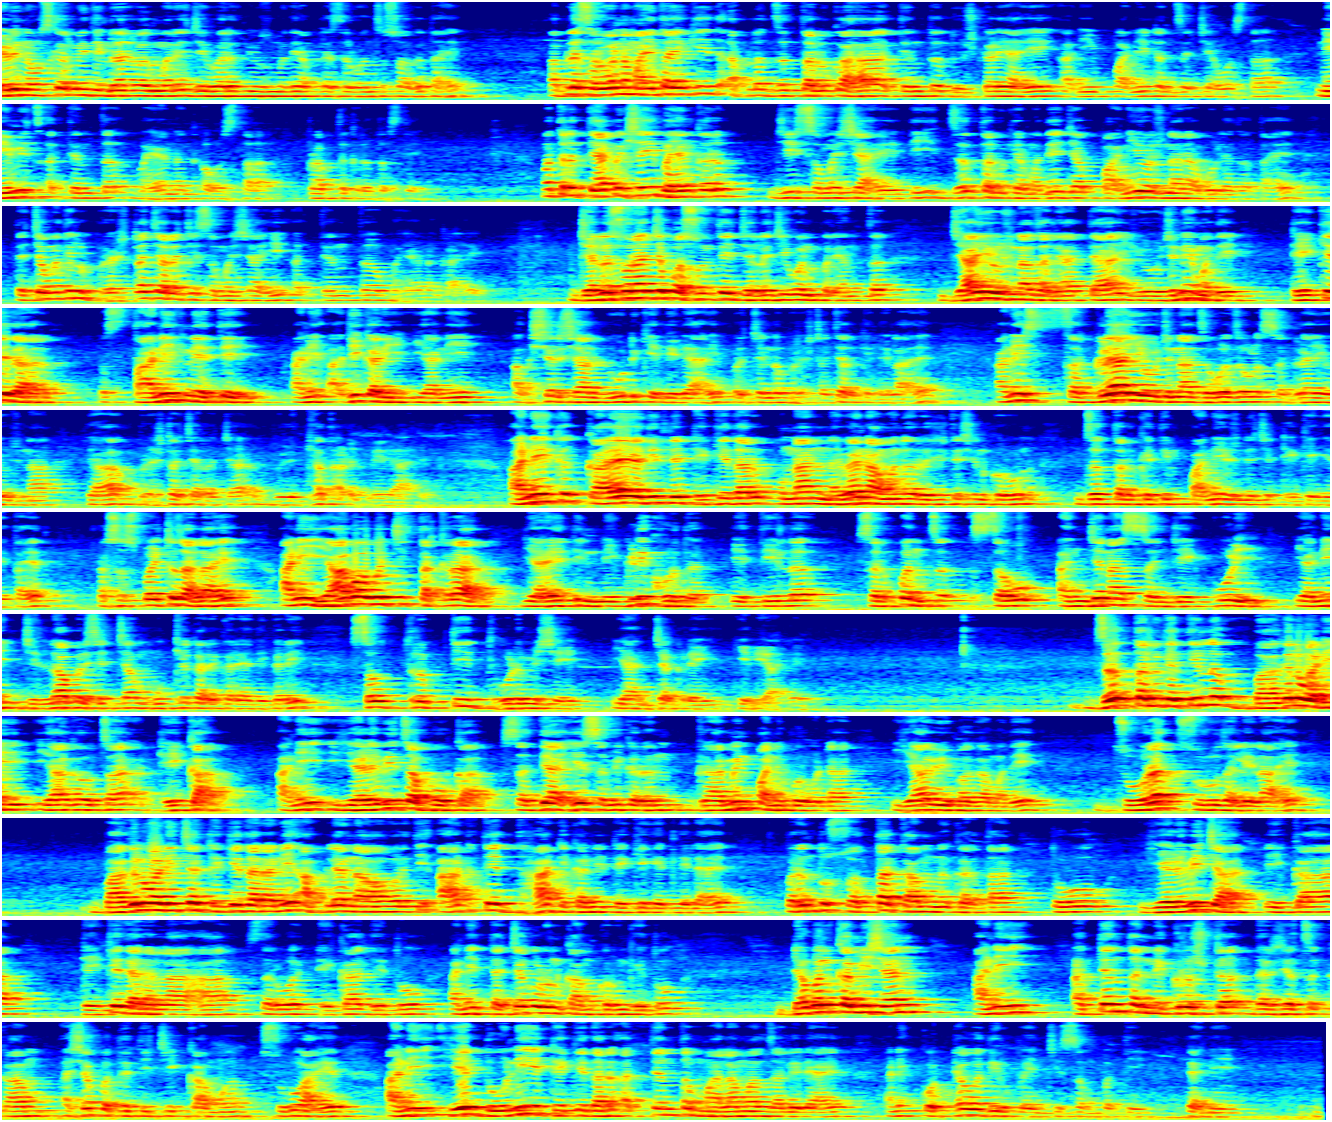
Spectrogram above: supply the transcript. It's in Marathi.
मंडळी नमस्कार. मी दिनराज वाघमारे जय भारत न्यूजमध्ये आपल्या सर्वांचं स्वागत आहे. आपल्या सर्वांना माहीत आहे की आपला जत तालुका हा अत्यंत दुष्काळी आहे आणि पाणी टंचाईची अवस्था नेहमीच अत्यंत भयानक अवस्था प्राप्त करत असते. मात्र त्यापेक्षाही भयंकर जी समस्या आहे ती जत तालुक्यामध्ये ज्या पाणी योजना राबवल्या जात आहेत त्याच्यामधील भ्रष्टाचाराची समस्या ही अत्यंत भयानक आहे. जलस्वराज्यपासून ते जलजीवनपर्यंत ज्या योजना झाल्या त्या योजनेमध्ये ठेकेदार स्थानिक नेते आणि अधिकारी यांनी अक्षरशः लूट केलेली आहे प्रचंड भ्रष्टाचार केलेला आहे. आणि सगळ्या योजना जवळजवळ सगळ्या योजना त्या भ्रष्टाचाराच्या विळख्यात अडकलेल्या आहेत. अनेक काळ्या यादीतले ठेकेदार पुन्हा नव्या नावानं रजिस्ट्रेशन करून जत तालुक्यातील पाणी योजनेचे ठेके घेत आहेत. असं स्पष्ट झालं आहे. आणि याबाबतची तक्रार जी आहे ती निगडी खुर्द येथील सरपंच सौ अंजना संजय कोळी यांनी जिल्हा परिषदच्या मुख्य कार्यकारी अधिकारी सौ तृप्ती धोडमिशे यांच्याकडे केली आहे. जत तालुक्यातील बागलवाडी या गावचा ठेका आणि येळवीचा बोका सध्या हे समीकरण ग्रामीण पाणीपुरवठा या विभागामध्ये जोरात सुरू झालेला आहे. बागलवाडीच्या ठेकेदारांनी आपल्या नावावरती आठ ते दहा ठिकाणी ठेके घेतलेले आहेत. परंतु स्वतः काम न करता तो येळवीच्या एका ठेकेदाराला हा सर्व ठेका देतो आणि त्याच्याकडून काम करून घेतो. डबल कमिशन आणि अत्यंत निकृष्ट दर्जाचं काम अशा पद्धतीची कामं सुरू आहेत. आणि हे दोन्ही ठेकेदार अत्यंत मालामाल झालेले आहेत आणि कोट्यावधी रुपयांची संपत्ती त्यांनी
